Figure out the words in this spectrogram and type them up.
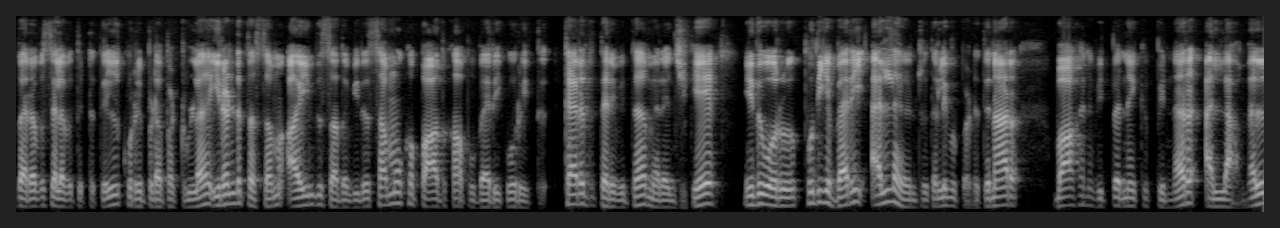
வரவு செலவு திட்டத்தில் குறிப்பிடப்பட்டுள்ள இரண்டு தசம் ஐந்து சதவீத சமூக பாதுகாப்பு வரி குறித்து கருத்து தெரிவித்த மெரஞ்சிகே இது ஒரு புதிய வரி அல்ல என்று தெளிவுபடுத்தினார். வாகன விற்பனைக்கு பின்னர் அல்லாமல்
